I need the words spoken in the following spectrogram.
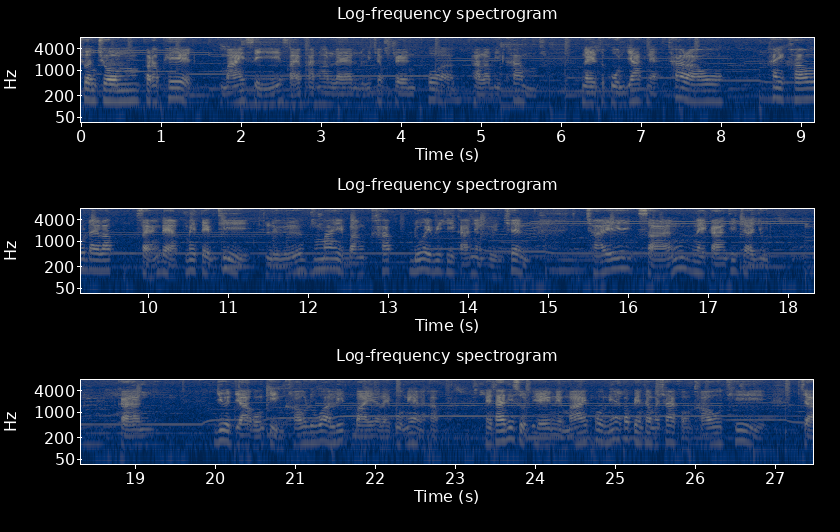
ชวนชมประเภทไม้สีสายพันธุ์ฮอลแลนด์ หรือจะเป็นพวกอาราบิคัมในตระกูลยักษ์เนี่ย ถ้าเราให้เขาได้รับแสงแดดไม่เต็มที่ หรือไม่บังคับด้วยวิธีการอย่างอื่น เช่น ใช้สารในการที่จะหยุดการยืดยาวของกิ่งเขาหรือว่ารีดใบอะไรพวกนี้นะครับ ในท้ายที่สุดเองเนี่ยไม้พวกนี้ก็เป็นธรรมชาติของเขาที่จะ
